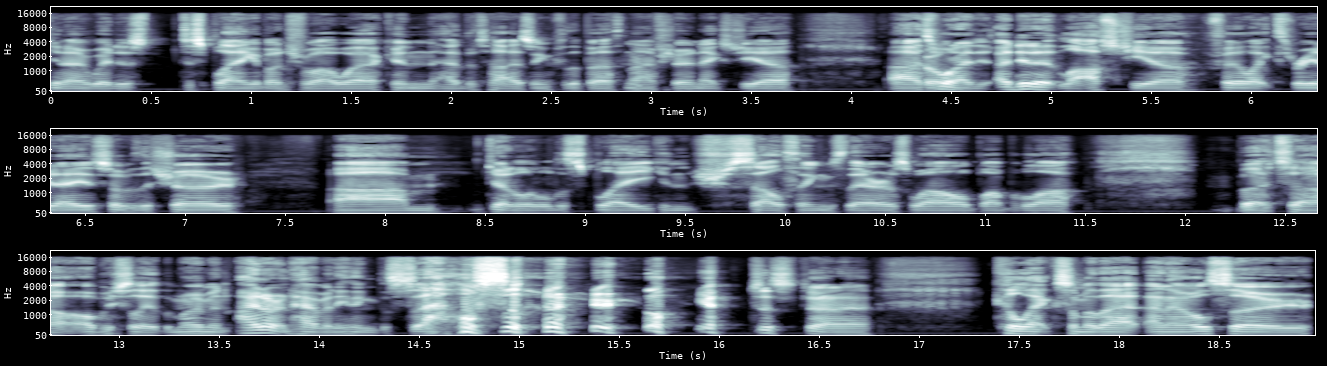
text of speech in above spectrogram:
you know, we're just displaying a bunch of our work and advertising for the Perth Knife Show next year. Uh, it's Cool. what I did. I did it last year for like three days of the show. Um, get a little display. You can sell things there as well. Blah blah blah. But uh, obviously, at the moment, I don't have anything to sell, so I'm just trying to collect some of that. And I also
